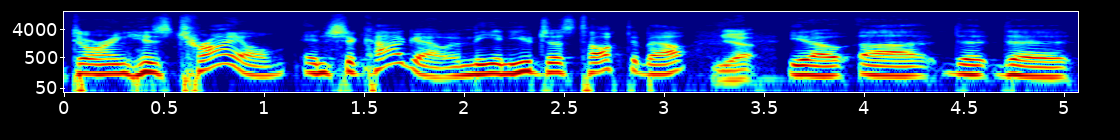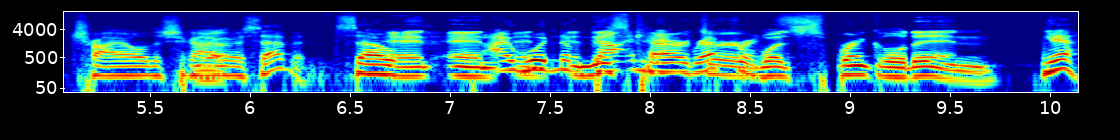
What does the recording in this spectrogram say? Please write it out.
during his trial in Chicago. And me and you just talked about Yep. you know, uh the the trial of the Chicago Yep. Seven. So and and I wouldn't have and this gotten that character reference. was sprinkled in. Yeah.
